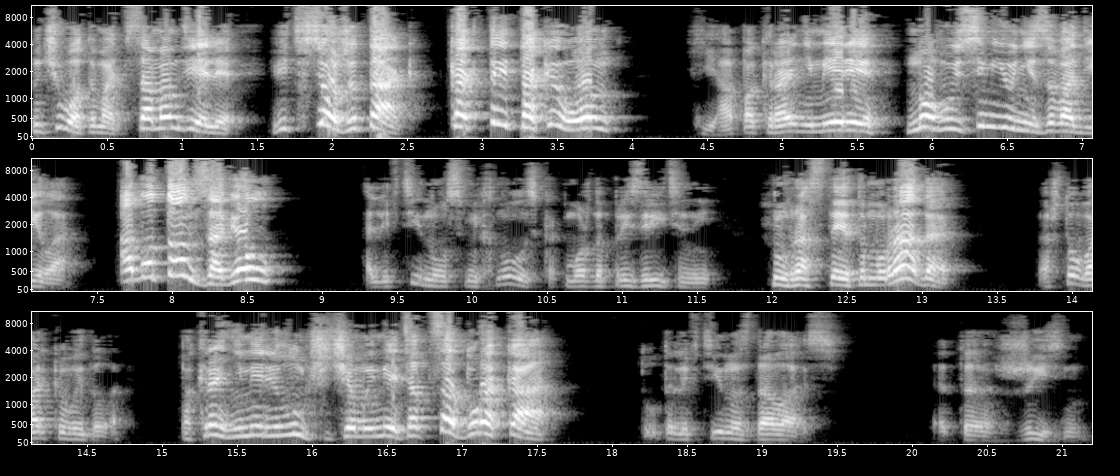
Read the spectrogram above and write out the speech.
Ну чего ты, мать, в самом деле? Ведь все же так. Как ты, так и он. Я, по крайней мере, новую семью не заводила. А вот он завел. Алевтина усмехнулась как можно презрительней. Ну, раз ты этому рада. А что Варька выдала? По крайней мере, лучше, чем иметь отца-дурака. Тут Алевтина сдалась. Это жизнь,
